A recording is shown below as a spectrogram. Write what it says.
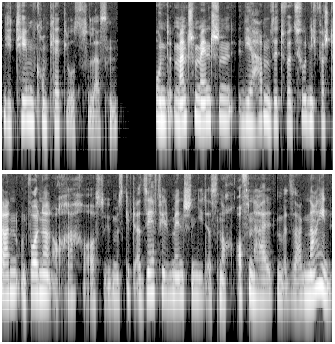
die Themen komplett loszulassen. Und manche Menschen, die haben Situationen nicht verstanden und wollen dann auch Rache ausüben. Es gibt also sehr viele Menschen, die das noch offen halten, weil sie sagen, nein,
